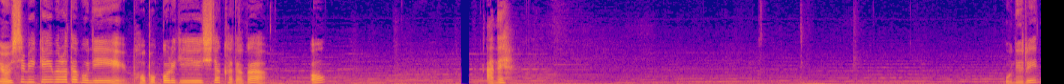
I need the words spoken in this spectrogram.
열심히 게임을 하다 보니 버벅거리기 시작하다가, 어? 안 해. 오늘은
